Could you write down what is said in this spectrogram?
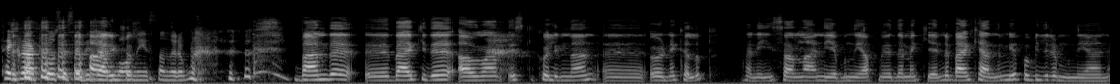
tekrar proses edeceğim bu anıyı sanırım. Ben de e, belki de Alman eski kolimden e, örnek alıp hani insanlar niye bunu yapmıyor demek yerine ben kendim yapabilirim bunu yani.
